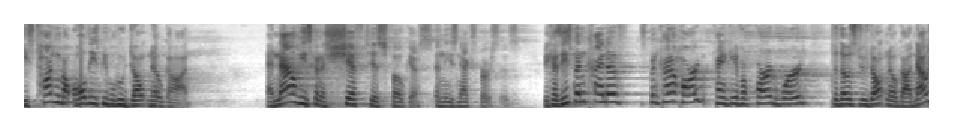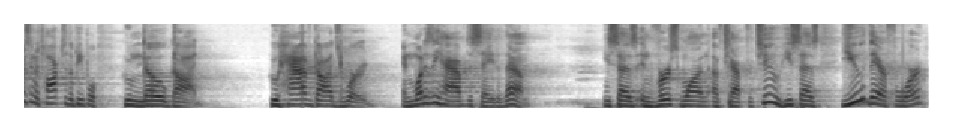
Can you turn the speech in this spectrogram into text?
he's talking about all these people who don't know God. And now he's going to shift his focus in these next verses because he's been kind of it's been kind of hard, kind of gave a hard word to those who don't know God. Now he's going to talk to the people who know God, who have God's word. And what does he have to say to them? He says in verse 1 of chapter 2, he says, You therefore,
